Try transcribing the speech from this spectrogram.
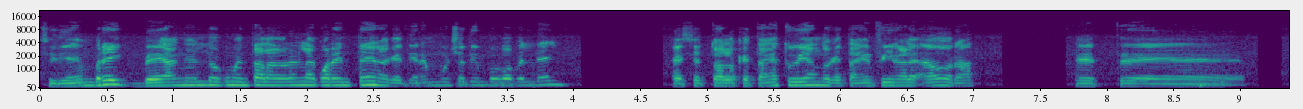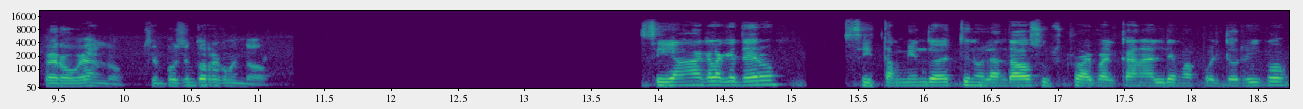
si tienen break, vean el documental ahora en la cuarentena, que tienen mucho tiempo para perder. Excepto a los que están estudiando, que están en finales ahora. Este, pero véanlo, 100% recomendado. Sigan a Claquetero. Si están viendo esto y no le han dado subscribe al canal de Más Puerto Rico,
